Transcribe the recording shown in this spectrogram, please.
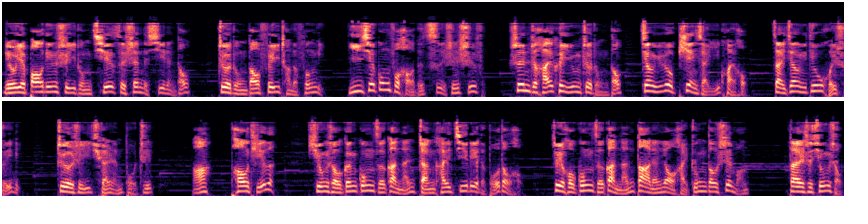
柳叶包丁是一种切刺身的细刃刀，这种刀非常的锋利，一些功夫好的刺身师傅。甚至还可以用这种刀将鱼肉片下一块后，再将鱼丢回水里。这是鱼全然不知。啊，跑题了。凶手跟宫泽干男展开激烈的搏斗后，最后宫泽干男大量要害中刀身亡。但是凶手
